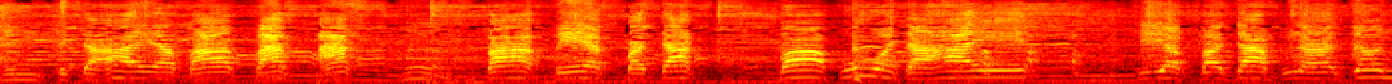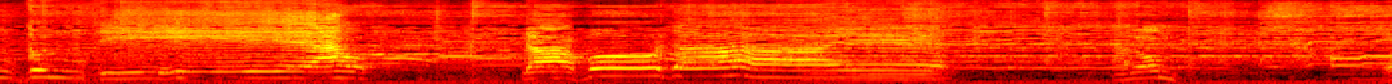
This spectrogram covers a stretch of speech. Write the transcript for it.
หินกระจายอะปลาปักอักปลาเปียกปลาจักปลาผู้จะให้เทียบประจับหน้าจนจุนเจียว ดาบูได้อารมณ์เอ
